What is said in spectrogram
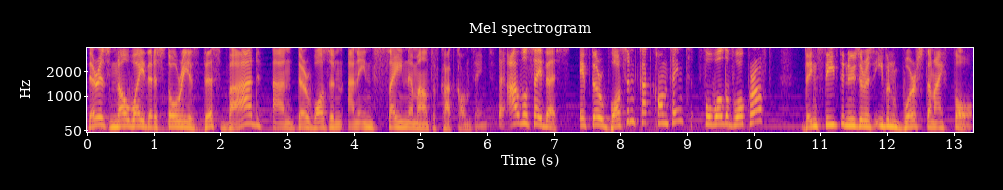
There is no way that a story is this bad and there wasn't an insane amount of cut content. I will say this if there wasn't cut content for World of Warcraft, then Steve Danuser is even worse than I thought.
